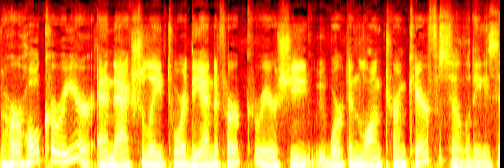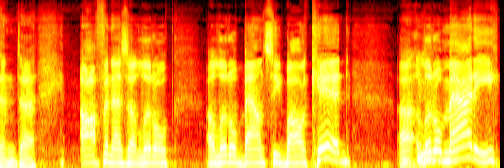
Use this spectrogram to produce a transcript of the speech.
her whole career, and actually toward the end of her career, she worked in long term care facilities, and uh, often as a little a little bouncy ball kid. Uh, little Maddie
